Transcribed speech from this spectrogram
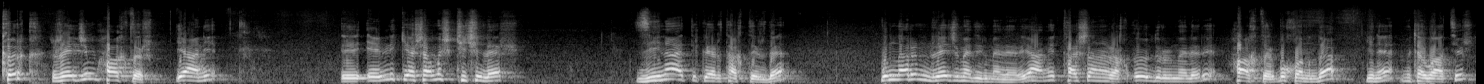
40. Rejim haktır. Yani e, evlilik yaşamış kişiler zina ettikleri takdirde bunların recm edilmeleri yani taşlanarak öldürülmeleri haktır. Bu konuda yine mütevatir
